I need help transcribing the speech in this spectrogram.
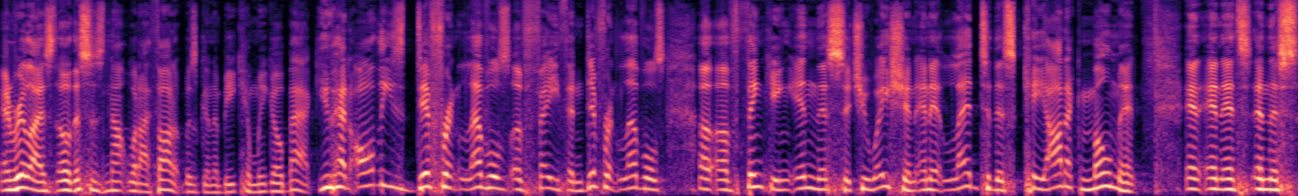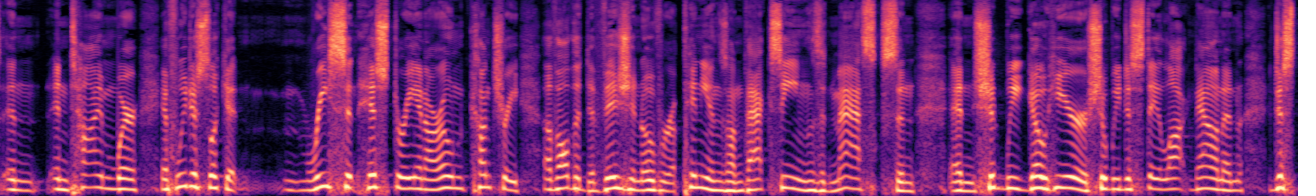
and realized, oh, this is not what I thought it was going to be. Can we go back? You had all these different levels of faith and different levels of, of thinking in this situation, and it led to this chaotic moment. And, and it's in this in, in time where if we just look at recent history in our own country of all the division over opinions on vaccines and masks and and should we go here or should we just stay locked down? And just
